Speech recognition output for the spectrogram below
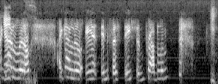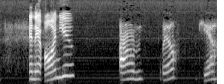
I got a little. I got a little ant infestation problem. And they're on you? Um. Well, yeah,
